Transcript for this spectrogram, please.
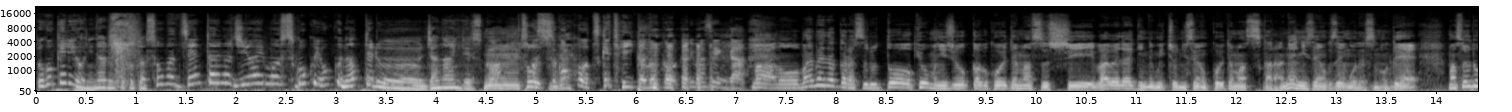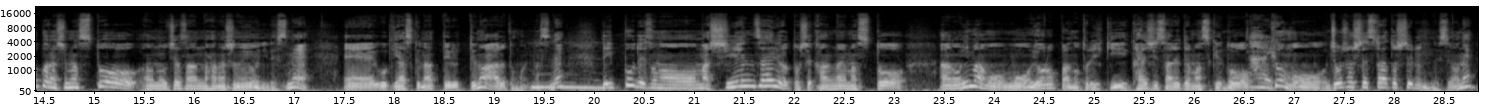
動けるようになるってことは相場全体の地合いもすごく良くなってるんじゃないんですか？うんそうですね、まあ、すごくをつけていいかどうかわかりませんが。まああの売買高からすると今日も20億株超えてますし、売買代金でも1兆2000億超えてますからね、2000億前後ですので、まあそういうところからしますと、あの内田さんの話のようにですね、えー、動きやすくなっているっていうのはあると思いますね。で一方でその、まあ、支援材料として考えますと、あの、今ももうヨーロッパの取引開始されてますけど、はい、今日も上昇してスタートしてるんですよね。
